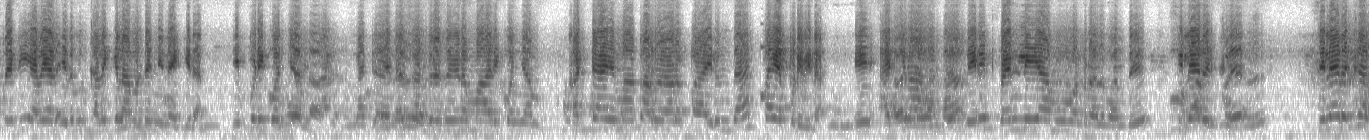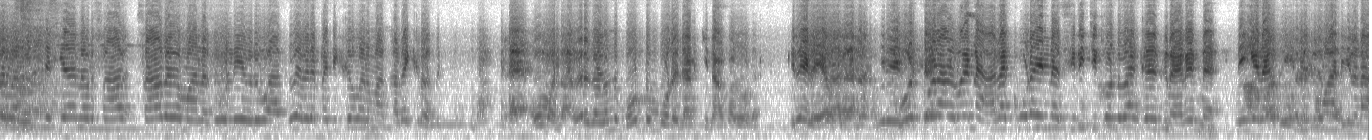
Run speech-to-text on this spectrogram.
பற்றி அவைகள் எதுவும் கதைக்கலாம் என்று நினைக்கிறேன் இப்படி கொஞ்சம் மற்ற என்ன சந்திரசேகரம் மாதிரி கொஞ்சம் கட்டாயமா கருவறுப்பா இருந்தால் பயப்படுவினார் அர்ச்சனா வந்து வெரி ஃப்ரெண்ட்லியா மூவ் பண்றது வந்து சிலருக்கு சிலருக்கு அது வந்து சரியான ஒரு சாதகமான சூழ்நிலையை உருவாக்குது. அவரை பற்றி கவனமா கதைக்கிறது ஓமாண்டா அவர்கள் வந்து போட்டும் போட நடிச்சினாங்க அதோட. இல்ல இல்லையா போட் போடாத வேண்டாம் அதை கூட என்ன சிரிச்சு கொண்டுதான் கேட்கிறாரு என்ன? நீங்க என்ன இருக்க மாட்டீங்களா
